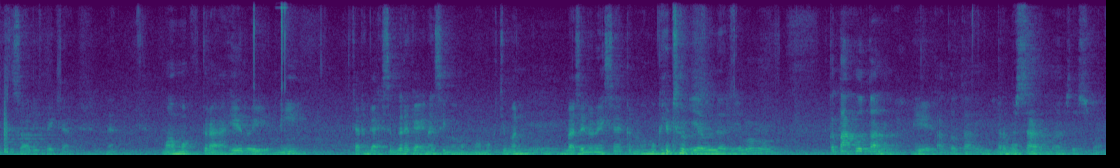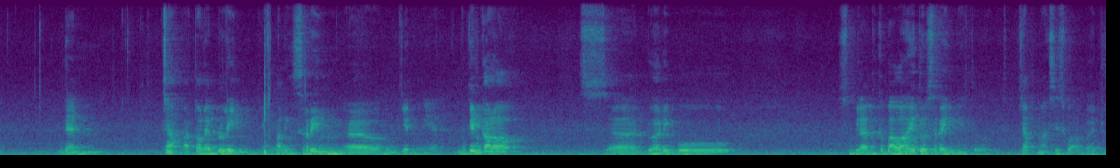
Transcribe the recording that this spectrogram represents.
itu soal IPK nah momok terakhir ini karena nggak sebenarnya enak sih ngomong momok cuman Hmm. bahasa Indonesia kan momok itu. Iya benar. Emang ketakutan lah. Iya. ketakutan terbesar mahasiswa. Dan cap atau labeling yang Hmm. paling sering eh, mungkin ya. Mungkin kalau eh, 2009 ke bawah itu sering itu cap mahasiswa abadi.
